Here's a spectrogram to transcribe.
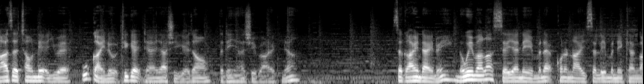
56နှစ်အရွယ်ဦးကင်တို့ထိခိုက်ဒဏ်ရာရရှိခဲ့ကြောင်းသတင်းရရှိပါရခင်ဗျာ။စကိုင်းတိုင်းတွင်နိုဝင်ဘာလ10ရက်နေ့မနက်9:14မိနစ်ခန့်က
